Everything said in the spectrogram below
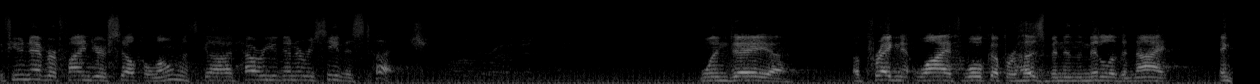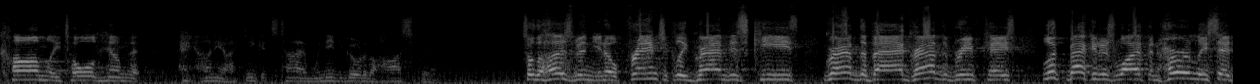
if you never find yourself alone with God, how are you going to receive his touch? One day, uh, a pregnant wife woke up her husband in the middle of the night and calmly told him that, hey, honey, I think it's time. We need to go to the hospital. So the husband, you know, frantically grabbed his keys, grabbed the bag, grabbed the briefcase, looked back at his wife, and hurriedly said,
